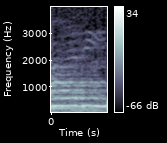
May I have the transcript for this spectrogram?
hari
